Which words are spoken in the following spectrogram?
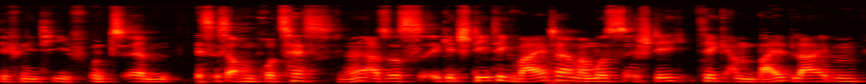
Definitiv. Und ähm, es ist auch ein Prozess. Ne? Also es geht stetig weiter. Man muss stetig am Ball bleiben,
